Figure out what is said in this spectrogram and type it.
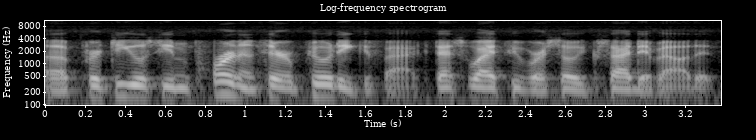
uh, produce important therapeutic effect. That's why people are so excited about it.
